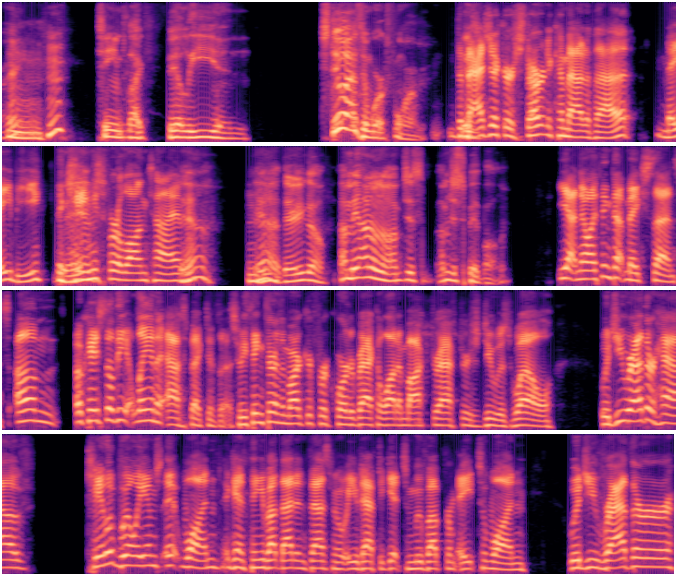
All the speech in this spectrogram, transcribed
Right? Mhm. Teams like Philly and still hasn't worked for them. The Is- Magic are starting to come out of that. Maybe the Yeah. Kings for a long time. Yeah, Mhm. yeah. There you go. I mean, I don't know. I'm just I'm just spitballing. Yeah, no, I think that makes sense. Um, okay, so the Atlanta aspect of this, we think they're in the market for a quarterback. A lot of mock drafters do as well. Would you rather have Caleb Williams at one? Again, thinking about that investment, what you'd have to get to move up from eight to one. Would you rather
